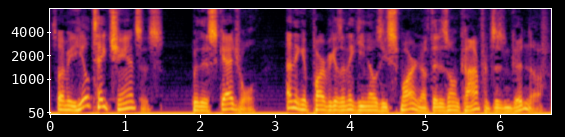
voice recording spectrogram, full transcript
So I mean, he'll take chances with his schedule. I think in part because I think he knows he's smart enough that his own conference isn't good enough.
